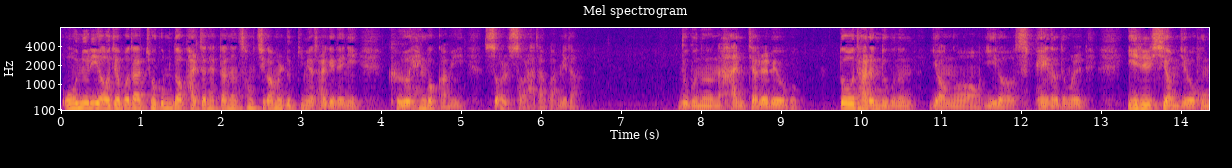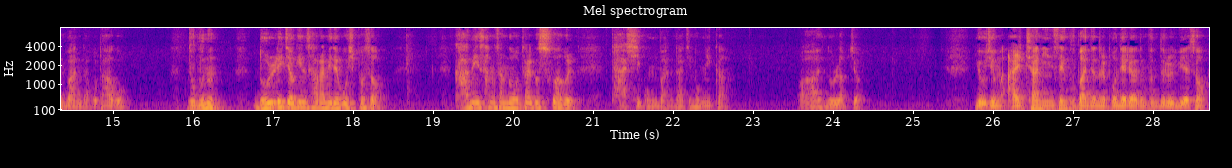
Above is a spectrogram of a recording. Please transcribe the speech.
오늘이 어제보다 조금 더 발전했다는 성취감을 느끼며 살게 되니 그 행복감이 쏠쏠하다고 합니다. 누구는 한자를 배우고 또 다른 누구는 영어, 일어, 스페인어 등을 일일 시험지로 공부한다고도 하고 누구는 논리적인 사람이 되고 싶어서 감히 상상도 못할 그 수학을 다시 공부한다지 뭡니까? 아, 놀랍죠. 요즘 알찬 인생 후반전을 보내려는 분들을 위해서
